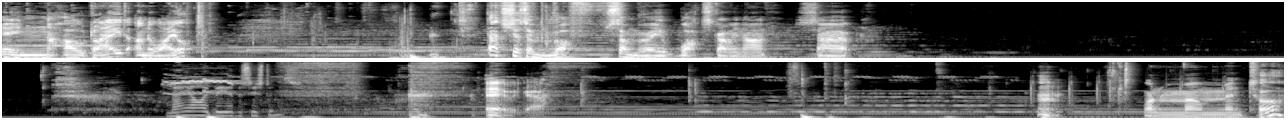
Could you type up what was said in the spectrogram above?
in the whole Glade on the way up. That's just a rough summary of what's going on. So. May I be of assistance? There we go. One momento.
